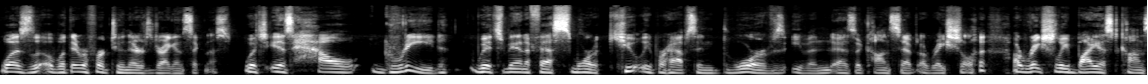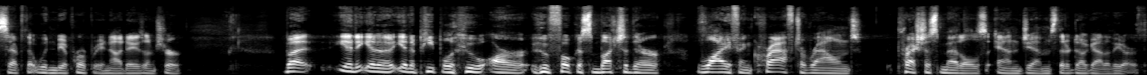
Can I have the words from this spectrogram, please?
was what they referred to in there as dragon sickness, which is how greed, which manifests more acutely perhaps in dwarves, even as a concept, a racial, a racially biased concept that wouldn't be appropriate nowadays, I'm sure. But in in a in a people who are who focus much of their life and craft around precious metals and gems that are dug out of the earth.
